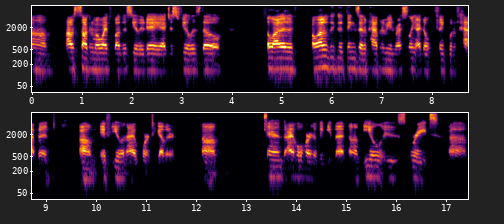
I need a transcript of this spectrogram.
Um, I was talking to my wife about this the other day. I just feel as though a lot of a lot of the good things that have happened to me in wrestling, I don't think would have happened um, if Eel and I weren't together. Um, and I wholeheartedly mean that. Um, Eel is great um,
